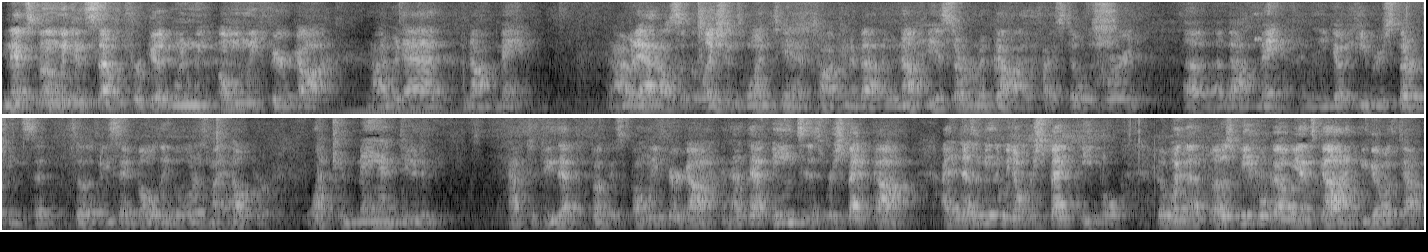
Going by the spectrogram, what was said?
Next one, we can suffer for good when we only fear God. And I would add, not man. And I would add also Galatians 1.10, talking about I would not be a servant of God if I still was worried uh, about man. And then you go to Hebrews 13, said, so that when you say boldly, the Lord is my helper, what can man do to me? Have to do that to focus. Only fear God. And what that means is respect God. And it doesn't mean that we don't respect people, but when the, those people go against God, you go with God.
